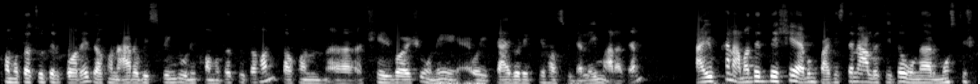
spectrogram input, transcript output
ক্ষমতাচ্যুতের পরে যখন আরব স্প্রিং উনি ক্ষমতাচ্যুত হন, তখন শেষ বয়সে উনি ওই কায়রোর একটি হসপিটালেই মারা যান। আইয়ুব খান আমাদের দেশে এবং পাকিস্তানে আলোচিত ওনার মস্তিষ্ক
